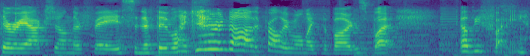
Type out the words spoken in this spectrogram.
their reaction on their face and if they like it or not. They probably won't like the bugs, but it'll be funny.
